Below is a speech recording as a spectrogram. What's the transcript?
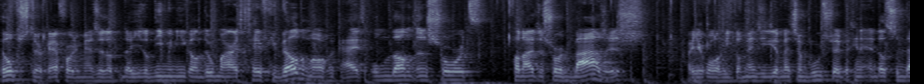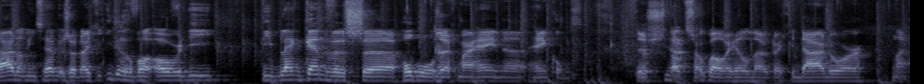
hulpstuk hè, voor die mensen dat, dat je het op die manier kan doen. Maar het geeft je wel de mogelijkheid om dan een soort, vanuit een soort basis. Wat je ook wel ziet van mensen die dan met zo'n bootstrap beginnen. En dat ze daar dan iets hebben, zodat je in ieder geval over die, die blank canvas uh, hobbel zeg maar, heen, uh, heen komt. Dus dat is ook wel weer heel leuk dat je daardoor, nou ja,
